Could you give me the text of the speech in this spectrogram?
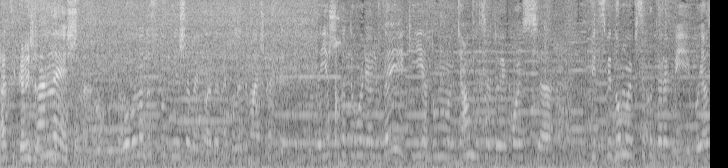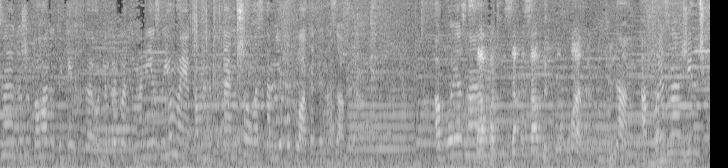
так? Цікавіше. Звісно, бо воно доступніше викладене, коли ти маєш картинку. Та є ще категорія людей, які, я думаю, тягнуться до якоїсь е, підсвідомої психотерапії. Бо я знаю дуже багато таких. е, От, наприклад, у мене є знайома, яка мене питає, ну що у вас там є поплакати на завтра? Або я знаю. Запит, за- запит поплакати. Да. Або я знаю жіночку,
